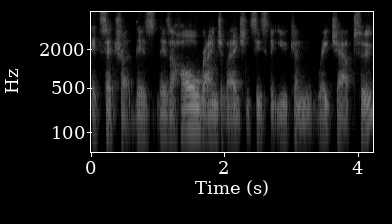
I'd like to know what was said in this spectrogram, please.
etc. There's there's a whole range of agencies that you can reach out to.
